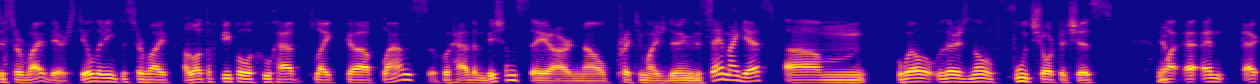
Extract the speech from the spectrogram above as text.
to survive. They're still living to survive. A lot of people who had like uh, plans, who had ambitions, they are now pretty much doing the same, I guess. Um, well, there's no food shortages but, uh, and uh,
